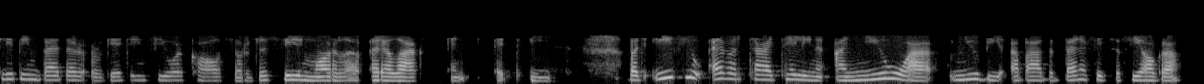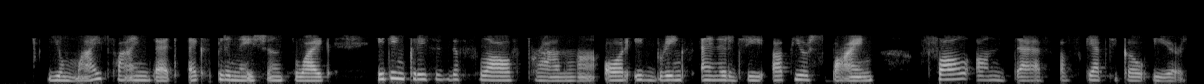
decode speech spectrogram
sleeping better or getting fewer calls or just feeling more relaxed and at ease. But if you ever try telling a new uh, newbie about the benefits of yoga, you might find that explanations like it increases the flow of prana or it brings energy up your spine fall on deaf of skeptical ears.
